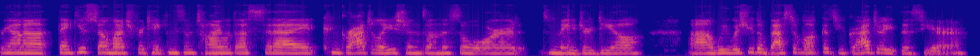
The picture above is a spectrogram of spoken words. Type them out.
Brianna, thank you so much for taking some time with us today. Congratulations on this award. It's a major deal. Uh, we wish you the best of luck as you graduate this year.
